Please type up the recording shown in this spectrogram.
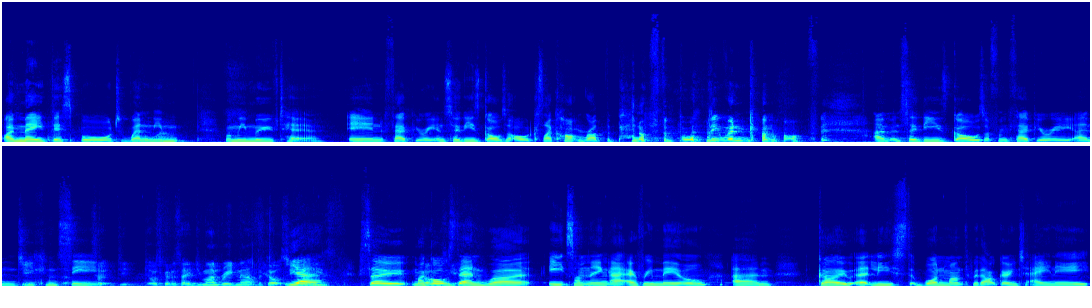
I made this board when Oh, we wow. when we moved here in February, and so these goals are old because I can't rub the pen off the board; it wouldn't come off. Um, and so these goals are from February, and Do you can see. So, I was going to say, do you mind reading out the goals? So Yeah. So my Goals, goals yeah. then were eat something at every meal, um, go at least one month without going to A and E.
